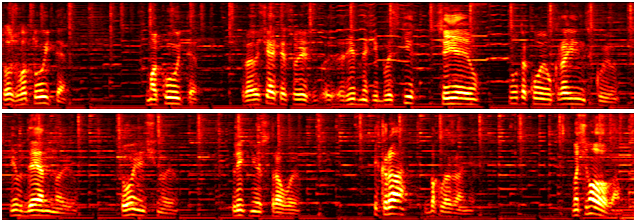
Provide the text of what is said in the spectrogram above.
Тож готуйте, смакуйте, пригощайте своїх рідних і близьких цією ну, такою українською, південною, сонячною, літньою стравою. Ікра з баклажанів. Смачного вам!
